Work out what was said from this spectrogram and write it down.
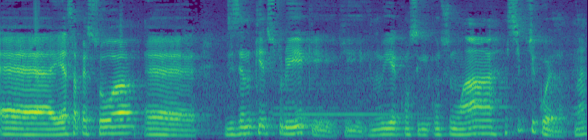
É, e essa pessoa é, dizendo que ia destruir, que, que não ia conseguir continuar, esse tipo de coisa, né?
